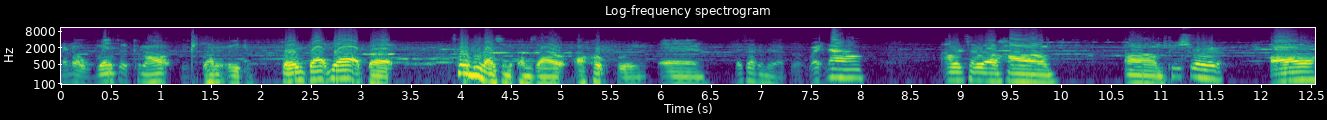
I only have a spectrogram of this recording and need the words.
I don't know when it's gonna come out. They haven't really confirmed that yet, but it's gonna be nice when it comes out, uh, hopefully. And that's not gonna do that. But right now, I want to talk about how um, pretty sure all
